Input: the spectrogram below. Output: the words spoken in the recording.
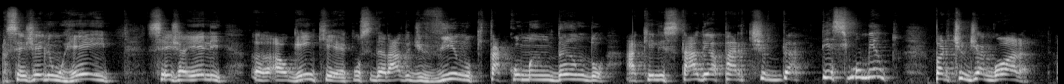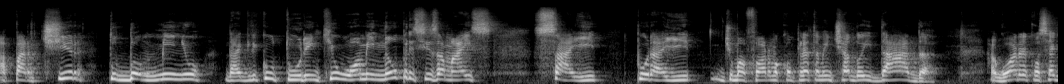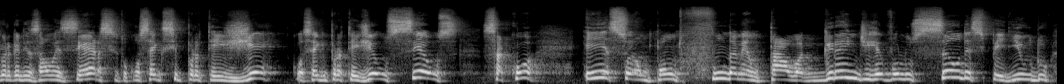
seja ele um rei, seja ele uh, alguém que é considerado divino, que está comandando aquele Estado, e a partir da, desse momento, a partir de agora, a partir do domínio da agricultura, em que o homem não precisa mais sair por aí de uma forma completamente adoidada. Agora ele consegue organizar um exército, consegue se proteger, consegue proteger os seus, sacou? Isso é um ponto fundamental, a grande revolução desse período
